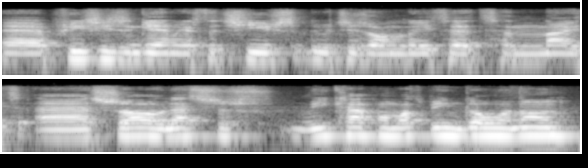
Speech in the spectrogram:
uh, preseason game against the Chiefs which is on later tonight. Uh, so let's just recap on what's been going on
